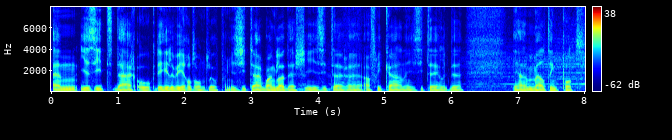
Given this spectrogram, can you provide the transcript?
En je ziet daar ook de hele wereld rondlopen. Je ziet daar Bangladesh, je ziet daar Afrikanen, je ziet eigenlijk de ja, melting pot.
